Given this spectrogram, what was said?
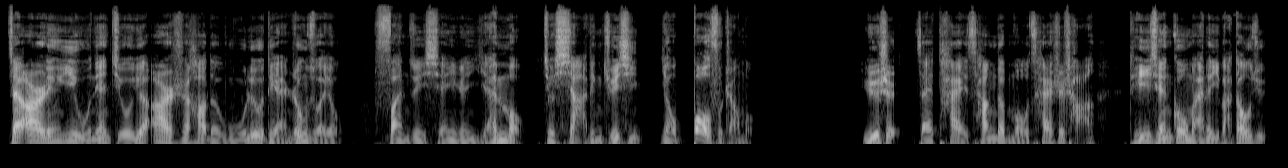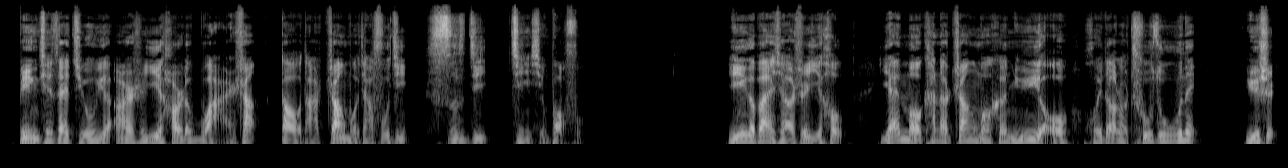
在二零一五年九月二十号的五六点钟左右，犯罪嫌疑人严某就下定决心要报复张某，于是，在太仓的某菜市场提前购买了一把刀具。并且在九月二十一号的晚上到达张某家附近，伺机进行报复。一个半小时以后，严某看到张某和女友回到了出租屋内，于是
